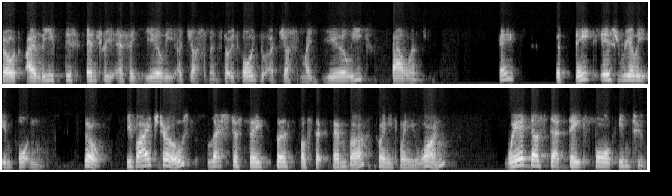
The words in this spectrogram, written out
so I leave this entry as a yearly adjustment. So it's going to adjust my yearly balance. Okay, the date is really important. So if I chose, let's just say 1st of September 2021, where does that date fall into?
